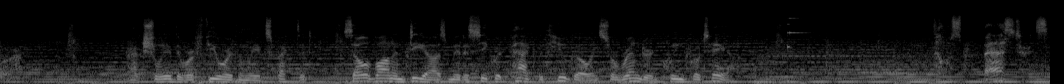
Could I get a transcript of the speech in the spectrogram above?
were. Actually, there were fewer than we expected. Selvan and Diaz made a secret pact with Hugo and surrendered Queen Protea. Those bastards!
